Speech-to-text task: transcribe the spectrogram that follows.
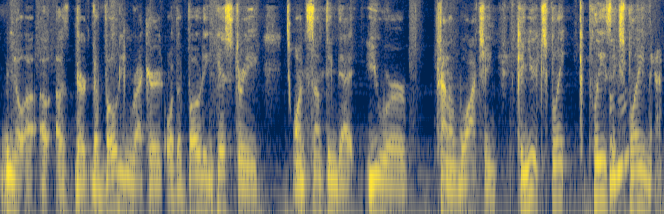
you know, a, a, their, the voting record or the voting history on something that you were kind of watching. Can you explain, please mm-hmm. explain that?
